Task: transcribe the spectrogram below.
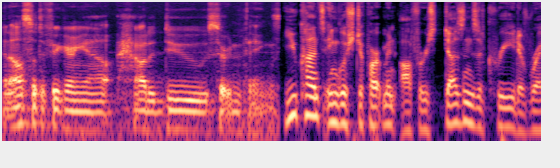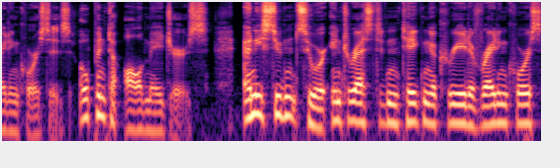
and also to figuring out how to do certain things. UConn's English department offers dozens of creative writing courses open to all majors. Any students who are interested in taking a creative writing course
